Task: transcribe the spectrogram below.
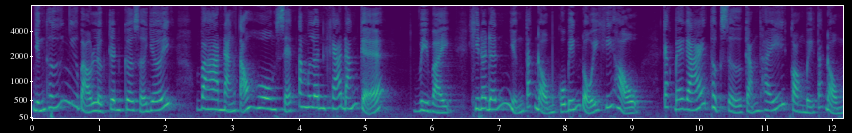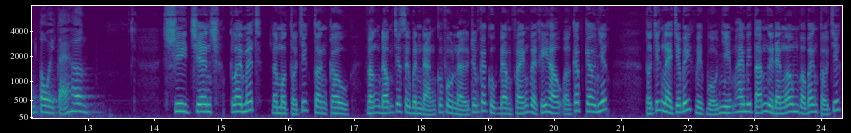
những thứ như bạo lực trên cơ sở giới và nạn tảo hôn sẽ tăng lên khá đáng kể. Vì vậy, khi nói đến những tác động của biến đổi khí hậu, các bé gái thực sự cảm thấy còn bị tác động tồi tệ hơn. She Change Climate là một tổ chức toàn cầu vận động cho sự bình đẳng của phụ nữ trong các cuộc đàm phán về khí hậu ở cấp cao nhất. Tổ chức này cho biết việc bổ nhiệm 28 người đàn ông vào ban tổ chức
